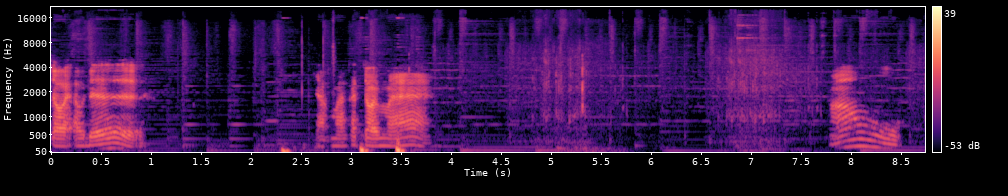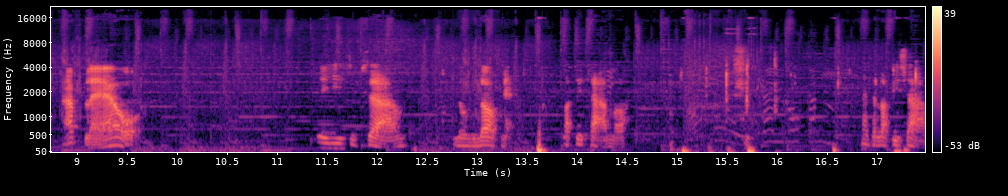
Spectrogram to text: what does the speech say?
จอยเอาเดอร์อยากมาก็จอยมา เอ้า อัพแล้วได้ยี่สิบสามลงรอบเนี่ย รอบที่สามเหรอ น่าจะรอบที่สาม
